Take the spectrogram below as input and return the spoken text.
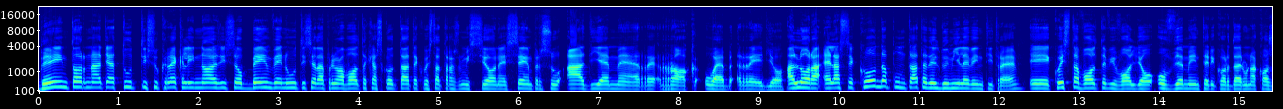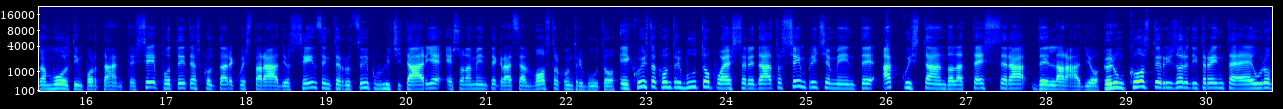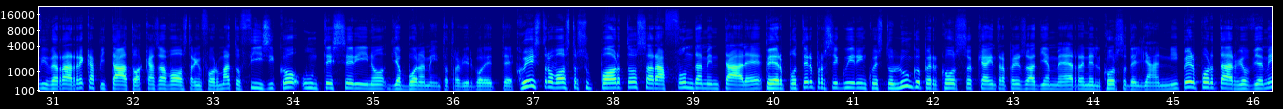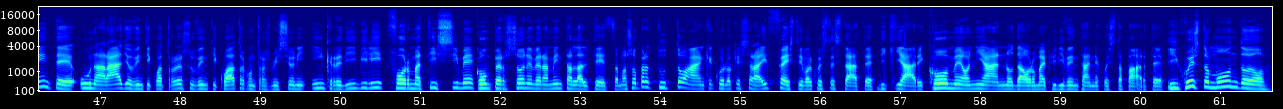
Bentornati a tutti su Crackling Noises o benvenuti se è la prima volta che ascoltate questa trasmissione sempre su ADMR Rock Web Radio. Allora, è la seconda puntata del 2023 e questa volta vi voglio ovviamente ricordare una cosa molto importante. Se potete ascoltare questa radio senza interruzioni pubblicitarie è solamente grazie al vostro contributo e questo contributo può essere dato semplicemente acquistando la tessera della radio per un costo irrisorio di 30 euro vi verrà recapitato a casa vostra in formato fisico un tesserino di abbonamento, tra virgolette. Questo vostro supporto sarà fondamentale per poter proseguire in questo lungo percorso che ha intrapreso ADMR nel corso degli anni, per portarvi ovviamente una radio 24 ore su 24 con trasmissioni incredibili, formatissime, con persone veramente all'altezza, ma soprattutto anche quello che sarà il festival quest'estate di Chiari, come ogni anno da ormai più di 20 anni a questa parte. In questo mondo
